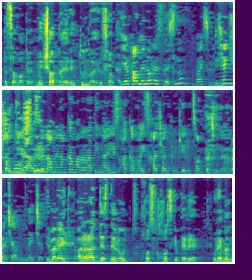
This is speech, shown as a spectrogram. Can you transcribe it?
Ասա բապե, մենք շատ նայեր ենք տուն նայերս, հա։ Երբ ամեն օր ես տեսնում, բայց չեն հիշում ով է ասել ամեն անգամ Արարատի նայելիս ակամայից խաչան կնքելու ցանկություն է առաջանում մեջս։ Հիմա մենք Արարատ տեսնելու խոսք խոսքը բերե, ուրեմն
